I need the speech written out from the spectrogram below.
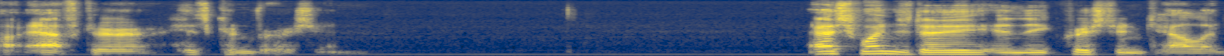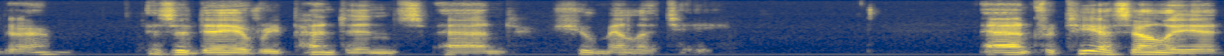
uh, after his conversion. Ash Wednesday in the Christian calendar is a day of repentance and humility. And for T.S. Eliot,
